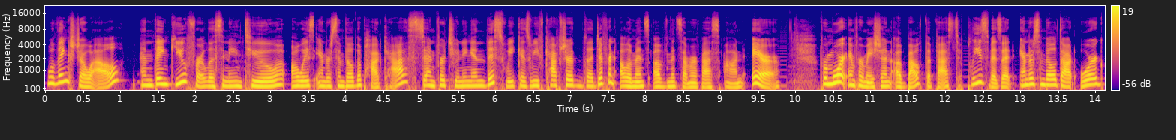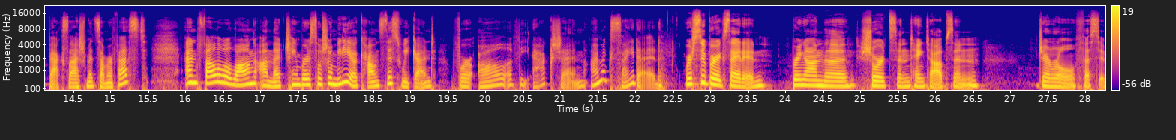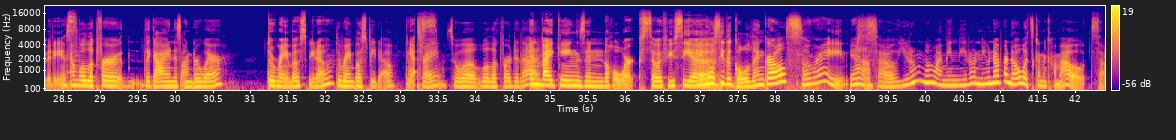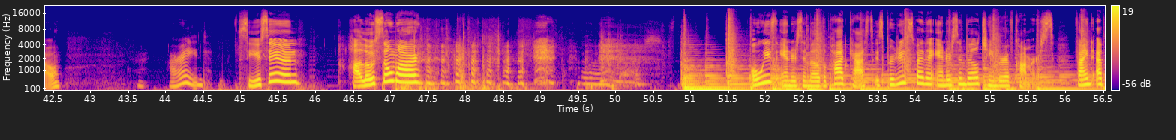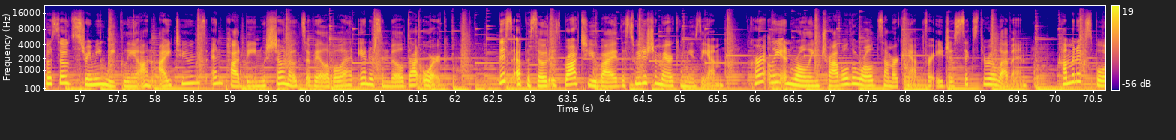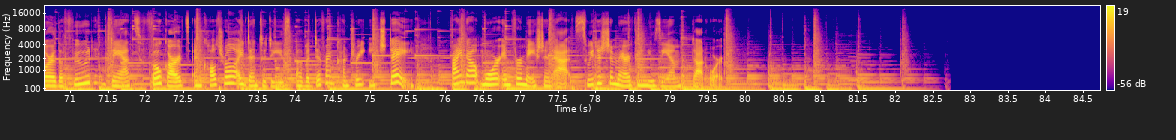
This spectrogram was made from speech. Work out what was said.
Well, thanks, Joelle. And thank you for listening to Always Andersonville, the podcast, and for tuning in this week as we've captured the different elements of Midsummerfest on air. For more information about the fest, please visit andersonville.org backslash midsummerfest and follow along on the Chamber's social media accounts this weekend for all of the action. I'm excited. We're super excited. Bring on the shorts and tank tops and general festivities. And we'll look for the guy in his underwear. The rainbow speedo. The rainbow speedo. That's Yes. right. So we'll we'll look forward to that. And Vikings and the whole works. So if you see a Maybe we'll see the Golden Girls. All right. Yeah. So you don't know. I mean, you don't. You never know what's going to come out. So, all right. See you soon. Hello Somar. Always Andersonville, the podcast, is produced by the Andersonville Chamber of Commerce. Find episodes streaming weekly on iTunes and Podbean with show notes available at andersonville.org. This episode is brought to you by the Swedish American Museum, currently enrolling Travel the World Summer Camp for ages 6 through 11. Come and explore the food, dance, folk arts, and cultural identities of a different country each day. Find out more information at swedishamericanmuseum.org.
